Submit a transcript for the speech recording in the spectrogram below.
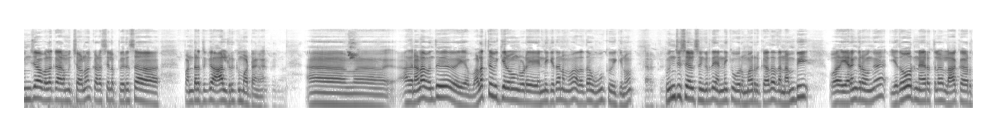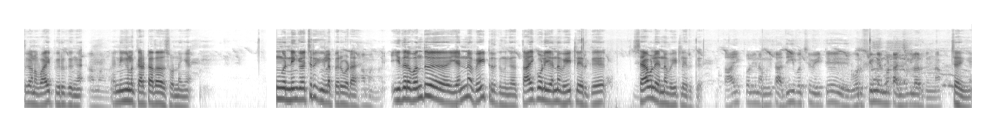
குஞ்சா வளர்க்க ஆரம்பித்தாலும் கடைசியில் பெருசாக பண்ணுறதுக்கு ஆள் இருக்க மாட்டாங்க. அதனால் வந்து வளர்த்து விற்கிறவங்களுடைய எண்ணிக்கை தான் நம்ம அதை தான் ஊக்குவிக்கணும். குஞ்சு சேல்ஸுங்கிறது என்றைக்கு ஒரு மாதிரி இருக்காது. அதை நம்பி வ- இறங்குறவங்க ஏதோ ஒரு நேரத்தில் லாக் ஆகிறதுக்கான வாய்ப்பு இருக்குங்க. நீங்களும் கரெக்டாக தான் சொன்னீங்க. உங்கள் நீங்கள் வச்சுருக்கீங்களா பெருவடை? இதில் வந்து என்ன வெயிட் இருக்குதுங்க? தாய்க்கோழி என்ன வெயிட்டில் இருக்குது சேவல் என்ன வெயிட்டில் இருக்குது தாய்க்கோழி நம்மகிட்ட அதிகபட்ச வெயிட்டு ஒரு ஃபீமேல் மட்டும் அஞ்சு கிலோ இருக்குங்கண்ணா. சரிங்க.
